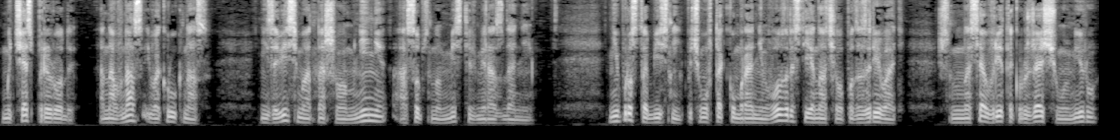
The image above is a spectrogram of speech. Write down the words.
Мы часть природы, она в нас и вокруг нас, независимо от нашего мнения о собственном месте в мироздании. Не просто объяснить, почему в таком раннем возрасте я начал подозревать, что, нанося вред окружающему миру,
